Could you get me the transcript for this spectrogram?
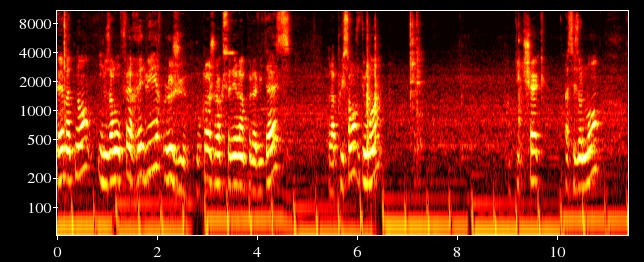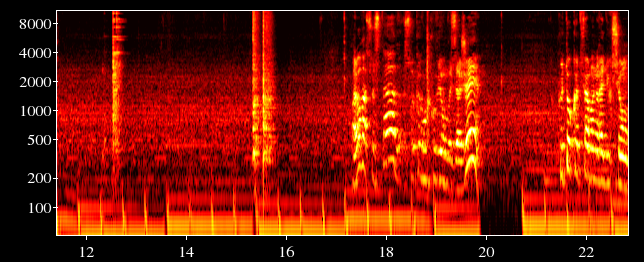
Et maintenant, nous allons faire réduire le jus. Donc là, je vais accélérer un peu la vitesse, la puissance du moins. Un petit check assaisonnement. Ce stade, ce que vous pouvez envisager, plutôt que de faire une réduction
